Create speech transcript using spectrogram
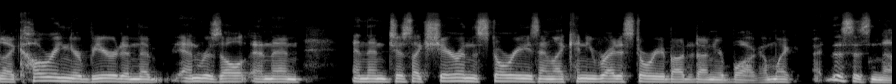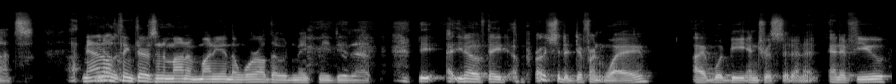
like coloring your beard and the end result and then and then just like sharing the stories and like can you write a story about it on your blog i'm like this is nuts uh, I, mean, I don't know, think there's an amount of money in the world that would make me do that. The, uh, you know, if they approached it a different way, I would be interested in it. And if you,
